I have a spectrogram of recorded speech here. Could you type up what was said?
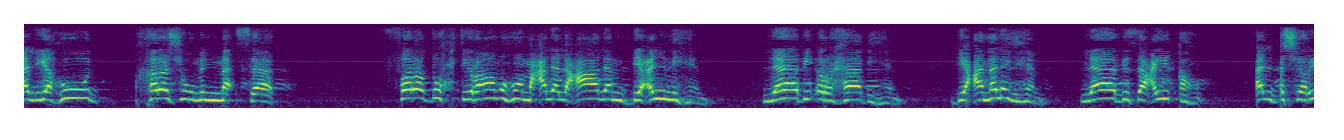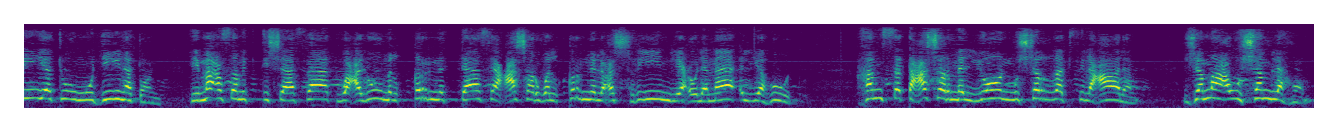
اليهود خرجوا من مأساة فرضوا احترامهم على العالم بعلمهم لا بإرهابهم بعملهم لا بزعيقهم. البشرية مدينة بمعظم اكتشافات وعلوم القرن التاسع عشر والقرن العشرين لعلماء اليهود خمسة عشر مليون مشرد في العالم جمعوا شملهم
